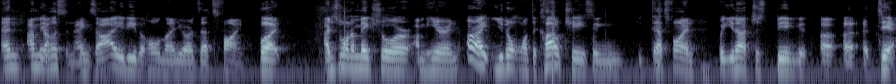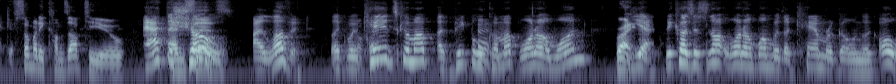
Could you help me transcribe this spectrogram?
And I mean, Yeah. listen, anxiety, the whole nine yards, that's fine. But I just want to make sure I'm hearing. All right, you don't want the clout chasing, that's fine. But you're not just being a, a, a dick. If somebody comes up to you, at the show says- i love it like when Okay. kids come up uh, people who come up one-on-one Right. Yeah, because it's not one on one with a camera going like, "Oh,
